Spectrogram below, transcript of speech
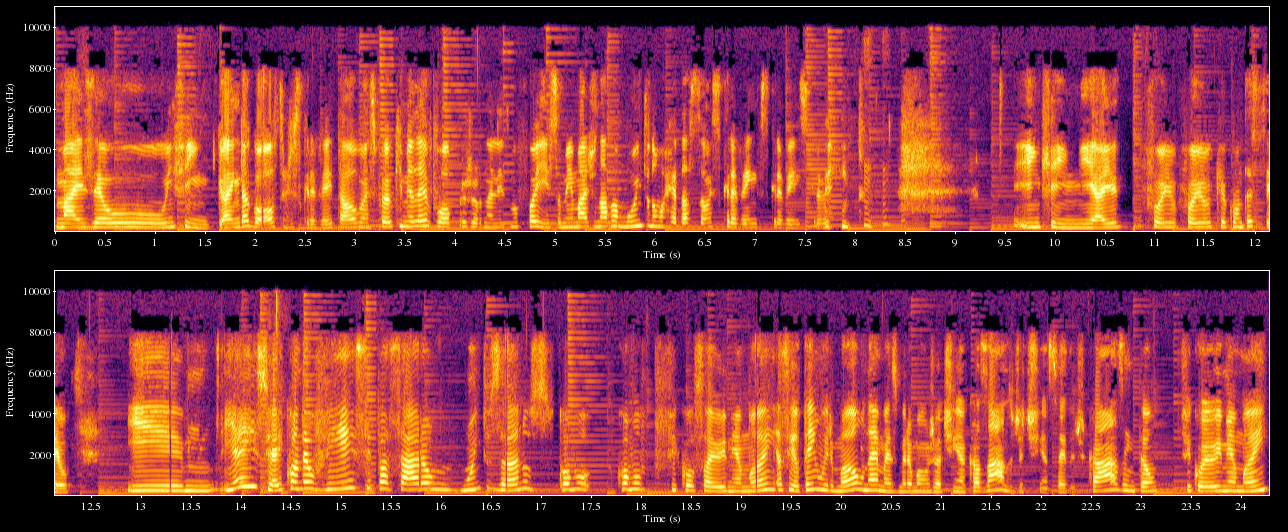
Mas eu, enfim, ainda gosto de escrever e tal, mas foi o que me levou para o jornalismo, foi isso. Eu me imaginava muito numa redação escrevendo, escrevendo, escrevendo. enfim, e aí foi, foi o que aconteceu. E, e é isso. E aí, quando eu vi, se passaram muitos anos, como, como ficou só eu e minha mãe. Assim, eu tenho um irmão, né? Mas meu irmão já tinha casado, já tinha saído de casa, então ficou eu e minha mãe.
